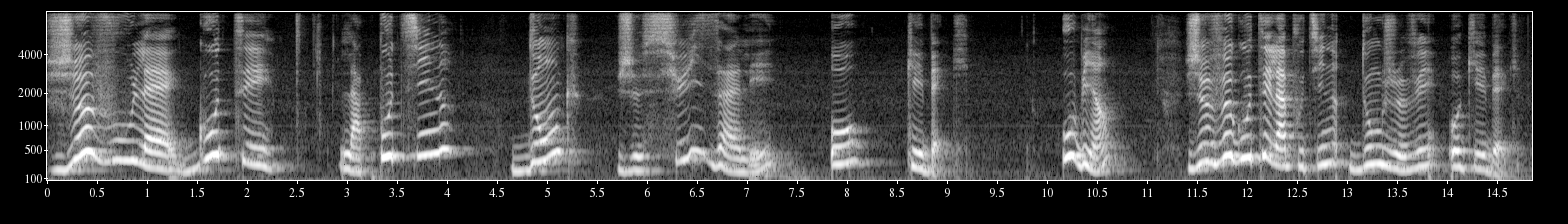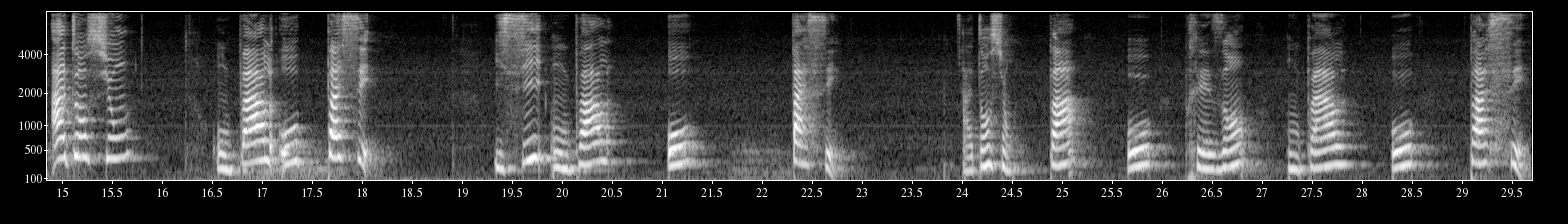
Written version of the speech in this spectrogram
Je voulais goûter la poutine, donc je suis allée au Québec. Ou bien, je veux goûter la poutine, donc je vais au Québec. Attention, on parle au passé. Ici, on parle au passé. Attention, pas au présent, on parle au passé.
